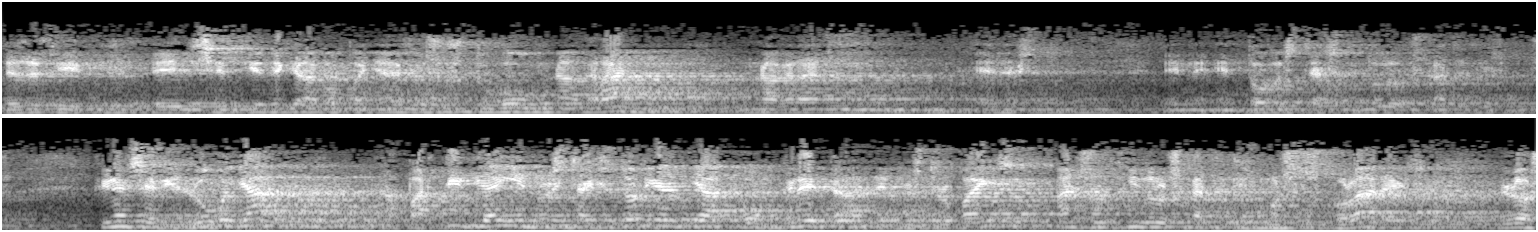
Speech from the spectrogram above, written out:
Es decir, eh, se entiende que la Compañía de Jesús tuvo una gran, una gran en esto, en todo este asunto de los catecismos. Fíjense bien, luego ya, a partir de ahí, en nuestra historia ya concreta de nuestro país, han surgido los catecismos escolares, los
